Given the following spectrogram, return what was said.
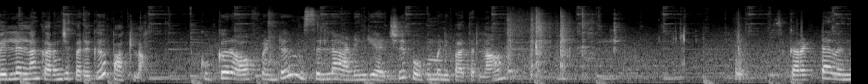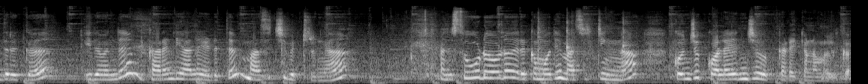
வெள்ளெல்லாம் கரைஞ்ச பிறகு பார்க்கலாம். குக்கர் ஆஃப் பண்ணிட்டு விசில்லாம் அடங்கியாச்சு. ஓப்பன் பண்ணி பார்த்துடலாம். கரெக்டாக வெந்திருக்கு. இதை வந்து கரண்டியால் எடுத்து மசிச்சு விட்டுருங்க. அந்த சூடோடு இருக்கும் போதே மசிச்சிட்டிங்கன்னா கொஞ்சம் குலைஞ்சு கிடைக்கும் நம்மளுக்கு.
